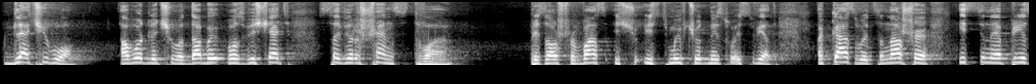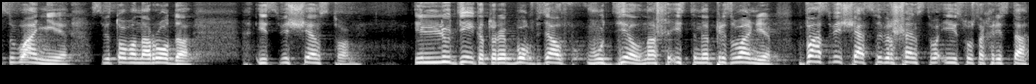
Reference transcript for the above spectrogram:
для чего? А вот для чего? Дабы возвещать совершенство, призвавший вас из тьмы в чудный свой свет. Оказывается, наше истинное призвание святого народа и священства, и людей, которые Бог взял в удел, наше истинное призвание, возвещать совершенство Иисуса Христа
